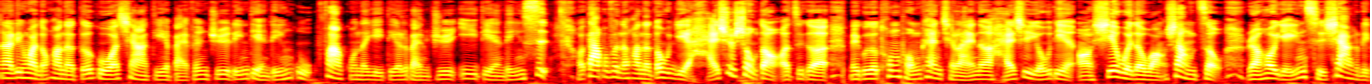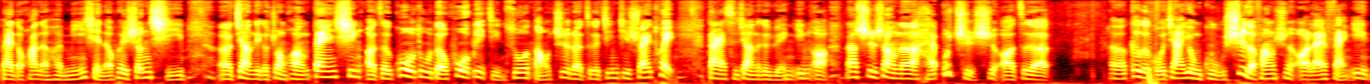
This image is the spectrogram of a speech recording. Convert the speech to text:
那另外的话呢，德国下跌百分之零点零五，法国呢也跌了百分之一点零四。好，大部分的话呢，都也还是受到啊这个美国通膨看起来呢还是有点啊些微的往上走，然后也因此下个礼拜的话呢，很明显的会升息，呃这样的一个状况，担心啊这过度的货币紧缩导致了这个经济衰退，大概是这样的一个原因啊。那事实上呢还不。只是啊，这个呃，各个国家用股市的方式啊来反映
